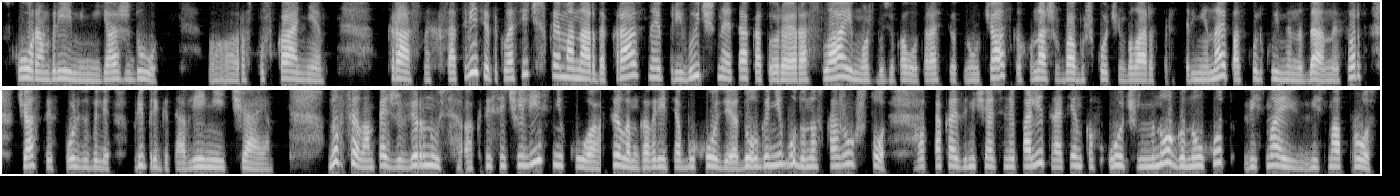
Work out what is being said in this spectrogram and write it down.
в скором времени я жду э, распускания красных соцветий. Это классическая монарда, красная, привычная, та, которая росла и, может быть, у кого-то растет на участках. У наших бабушек очень была распространена, и поскольку именно данный сорт часто использовали при приготовлении чая. Но в целом, опять же, вернусь а, к тысячелистнику. В целом говорить об уходе долго не буду, но скажу, что вот такая замечательная палитра, оттенков очень много, но уход весьма и весьма прост.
